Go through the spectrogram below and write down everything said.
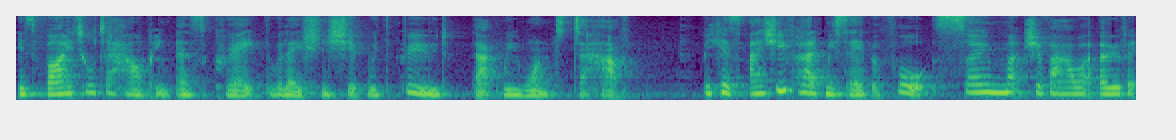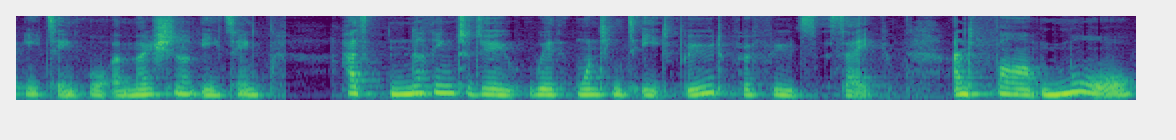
is vital to helping us create the relationship with food that we want to have. Because, as you've heard me say before, so much of our overeating or emotional eating has nothing to do with wanting to eat food for food's sake, and far more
